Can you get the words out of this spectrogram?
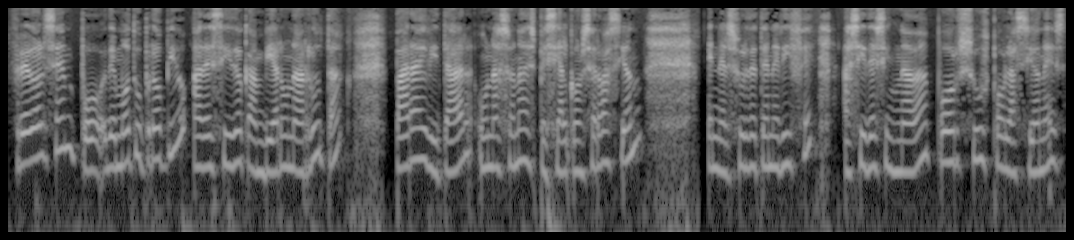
Fred Olsen, po- de motu propio, ha decidido cambiar una ruta para evitar una zona de especial conservación en el sur de Tenerife, así designada por sus poblaciones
